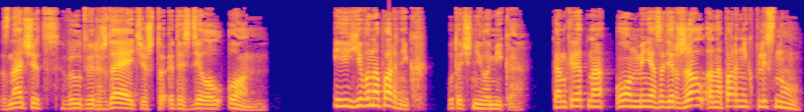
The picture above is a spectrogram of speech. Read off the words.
Значит, вы утверждаете, что это сделал он. «И его напарник», — уточнила Мика. «Конкретно он меня задержал, а напарник плеснул».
